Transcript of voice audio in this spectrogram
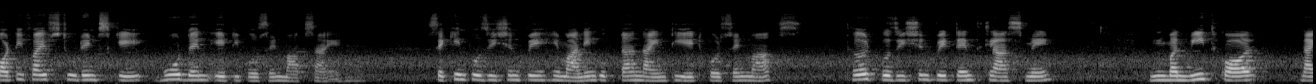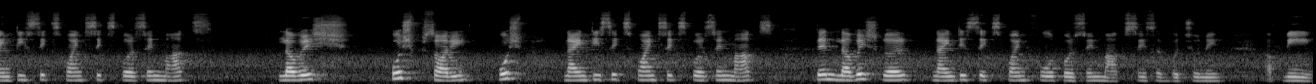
45 स्टूडेंट्स के मोर देन 80 परसेंट मार्क्स आए हैं। सेकेंड पोजीशन पे Himani Gupta 98 percent marks third position पे टेंथ क्लास में Manmeet Kaur 96.6 percent marks Lavish, Pushp sorry Pushp 96.6 percent marks then Lavish Garg 96.4 percent marks से सब बच्चों ने अपनी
